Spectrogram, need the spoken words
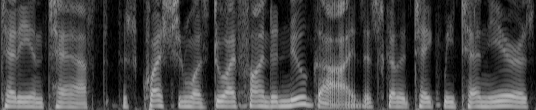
Teddy and Taft, this question was, do I find a new guy that's going to take me ten years?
